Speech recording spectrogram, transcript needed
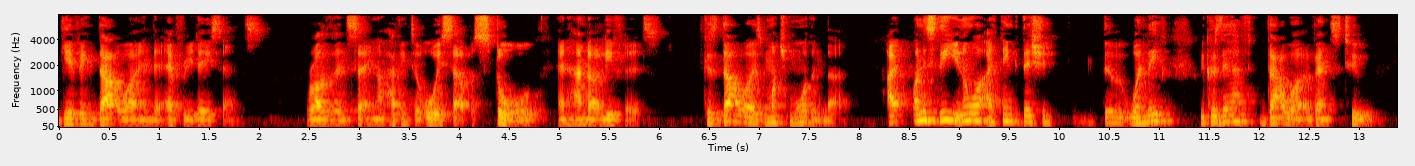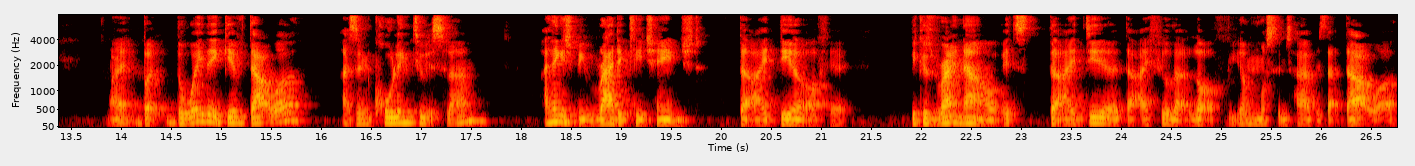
giving da'wah in the everyday sense rather than setting having to always set up a stall and hand out leaflets. Because da'wah is much more than that. I honestly you know what? I think they should when they because they have da'wah events too right? But the way they give da'wah as in calling to islam i think it should be radically changed the idea of it. Because right now it's the idea that i feel that a lot of young muslims have is that da'wah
